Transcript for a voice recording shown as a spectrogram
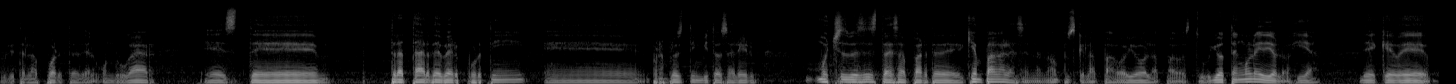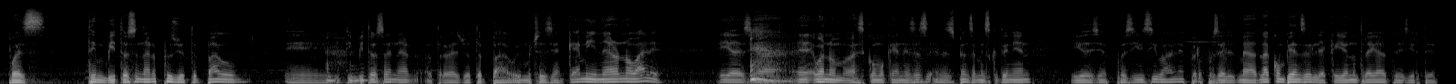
abrirte la puerta de algún lugar, este, tratar de ver por ti, eh, por ejemplo, si te invito a salir, muchas veces está esa parte de, ¿quién paga la cena? No, pues que la pago yo, la pagas tú. Yo tengo la ideología de que, pues, te invito a cenar, pues yo te pago, eh, y te invito a cenar, otra vez yo te pago, y muchos decían, que mi dinero no vale ella decía, eh, bueno, es como que en esos, en esos pensamientos que tenían, y yo decía, pues sí, sí vale, pero pues me das la confianza el día que yo no traiga de decirte,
